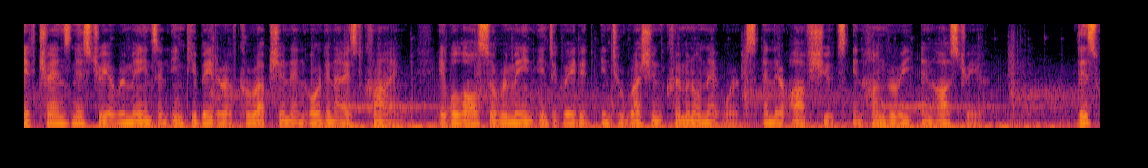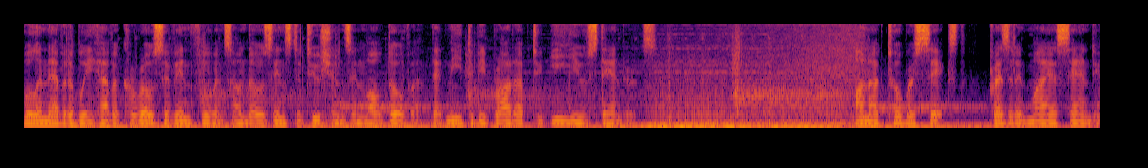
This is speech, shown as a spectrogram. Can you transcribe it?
If Transnistria remains an incubator of corruption and organized crime, it will also remain integrated into Russian criminal networks and their offshoots in Hungary and Austria. This will inevitably have a corrosive influence on those institutions in Moldova that need to be brought up to EU standards. On October 6, President Maia Sandu,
